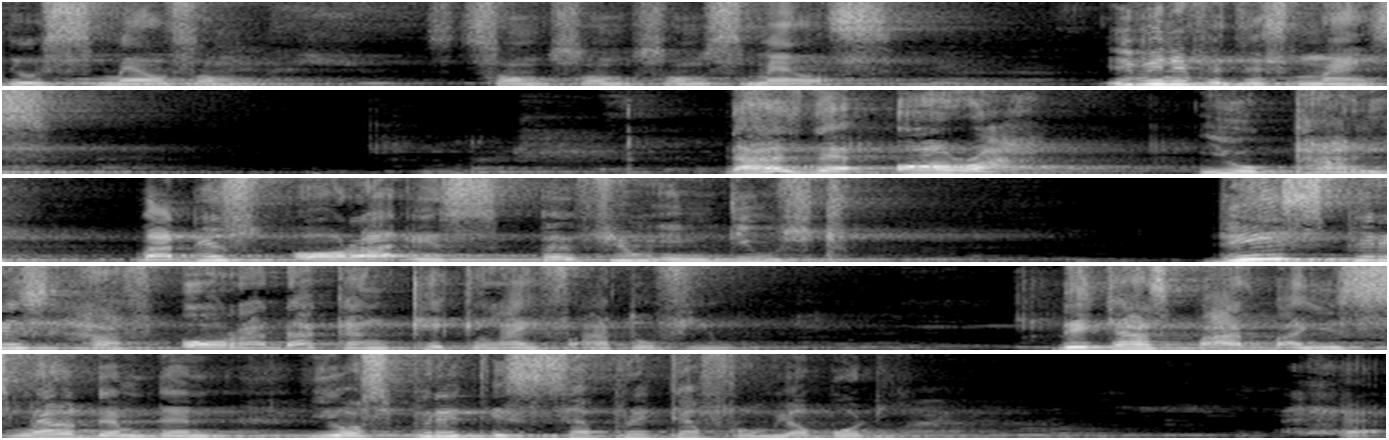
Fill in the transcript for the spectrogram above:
they will smell some, some, some, some smells, even if it is nice. That's the aura you carry. But this aura is perfume induced. These spirits have aura that can kick life out of you. They just pass by, you smell them, then your spirit is separated from your body.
